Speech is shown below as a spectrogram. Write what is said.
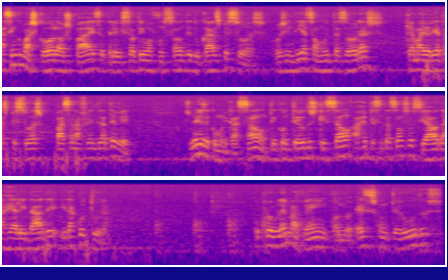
Assim como a escola, os pais, a televisão tem uma função de educar as pessoas. Hoje em dia são muitas horas que a maioria das pessoas passa na frente da TV. Os meios de comunicação têm conteúdos que são a representação social da realidade e da cultura. O problema vem quando esses conteúdos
